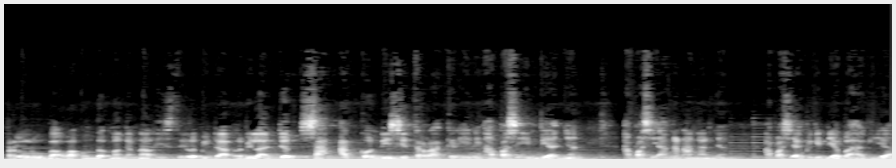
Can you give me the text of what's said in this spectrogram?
perlu bahwa untuk mengenal istri lebih lebih lanjut saat kondisi terakhir ini apa sih impiannya, apa sih angan-angannya, apa sih yang bikin dia bahagia,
